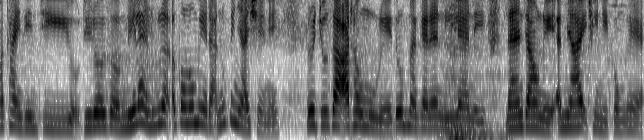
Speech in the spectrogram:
မခိုင်တင်ကြီးတို့ဒီလိုဆိုမေးလိုက်လူတွေအကုန်လုံးမေးတာအမှုပညာရှင်တွေသူတို့စူးစမ်းအားထုတ်မှုတွေသူတို့မှန်ကန်တဲ့နီးလန်းတွေလမ်းကြောင်းတွေအများကြီးအချိန်တွေကုန်ခဲ့တယ်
